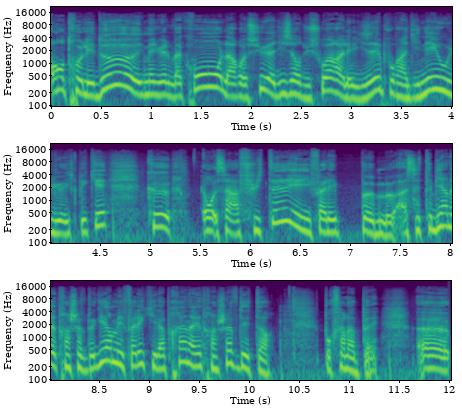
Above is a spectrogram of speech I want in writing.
entre les deux Emmanuel Macron l'a reçu à 10 heures du soir à l'Élysée pour un dîner où il lui a expliqué que ça a fuité et il fallait c'était bien d'être un chef de guerre, mais il fallait qu'il apprenne à être un chef d'État pour faire la paix. Euh,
